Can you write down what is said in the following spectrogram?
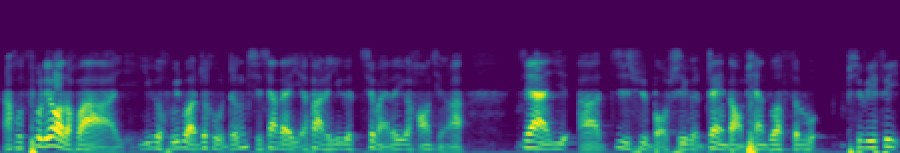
然后塑料的话，一个回落之后，整体现在也算是一个企稳的一个行情啊，建议啊继续保持一个震荡偏多思路。PVC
